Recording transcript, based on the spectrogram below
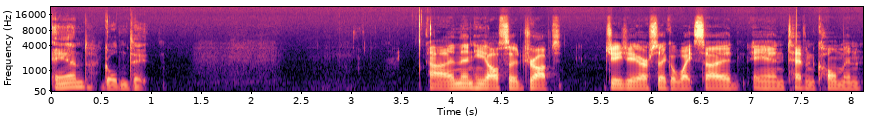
and Golden Tate. Uh, and then he also dropped J.J. Arcega Whiteside and Tevin Coleman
